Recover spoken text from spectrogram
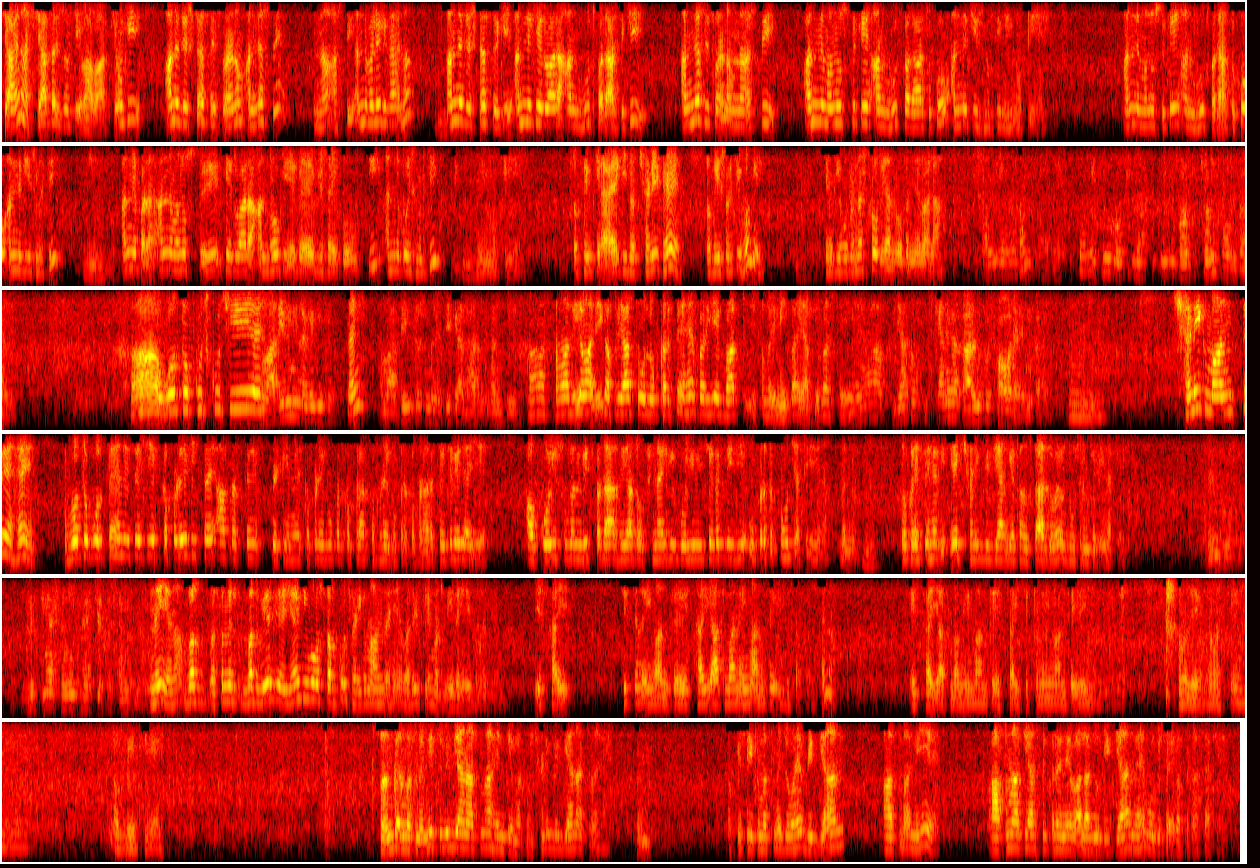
क्या है ना? क्या तद स्मृति भाव? क्योंकि अन्य दृष्ट से स्वर्णम अन्य से न अस्थि अन्य भले लिखा है ना? अन्य दृष्ट की अन्य के द्वारा अनुभूत पदार्थ की अन्य से स्वर्णम न अस्थि अन्य मनुष्य के अनुभूत पदार्थ को अन्य की स्मृति नहीं होती है। अन्य मनुष्य के अनुभूत पदार्थ को अन्य की स्मृति अन्य पर अन्य मनुष्य के द्वारा अनुभव किए गए विषय को की अन्य को स्मृति नहीं होती है। तो फिर क्या है कि जो क्षणिक है तो फिर स्मृति होगी? क्योंकि वो तो नष्ट हो गया अनुभव करने वाला। हाँ वो तो कुछ कुछ ही समाधि भी नहीं लगेगी है समाधि तो स्मृति के आधार पर बनती है। हाँ समाधि समाधि का प्रयास तो लोग करते हैं पर ये बात समझ नहीं पाए आपकी बात सही है। यहाँ तो कुछ कहने का कारण कुछ और है इनका। हम्म। क्षणिक मानते हैं वो तो बोलते हैं जैसे कि एक कपड़े की तरह आप रखते हैं पेटी में कपड़े के ऊपर कपड़ा कपड़े के ऊपर कपड़ा रखते चले जाइए। और कोई सुगंधित पदार्थ या तो फिनाइल की गोली नीचे रख दीजिए ऊपर तक पहुँच जाती है ना हम्म। तो कहते हैं कि एक क्षणिक विज्ञान के संस्कार जो है दूसरे में चले जाते हैं। हम्म। नहीं है। ना बस बस में मतभेद यही है कि वो सबको क्षणिक मान रहे हैं बस इसलिए मतभेद नहीं है समझ स्थायी चित्त नहीं मानते स्थायी आत्मा नहीं मानते है ना। स्थायी आत्मा नहीं मानते स्थायी चित्त नहीं मानते यही अब देखिए। शंकर मत में नित्य विज्ञान आत्मा है, इनके मत में क्षणिक विज्ञान आत्मा है। हम्म। और किसी के मत में जो है, विज्ञान आत्मा नहीं है। आत्मा के आश्रित रहने वाला जो विज्ञान है, वो विषय का प्रकाशक है।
